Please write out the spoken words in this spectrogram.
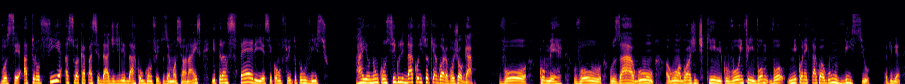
Você atrofia a sua capacidade de lidar com conflitos emocionais e transfere esse conflito para um vício. Ah, eu não consigo lidar com isso aqui agora, vou jogar vou comer, vou usar algum, algum, algum agente químico, vou, enfim, vou, vou me conectar com algum vício aqui dentro.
